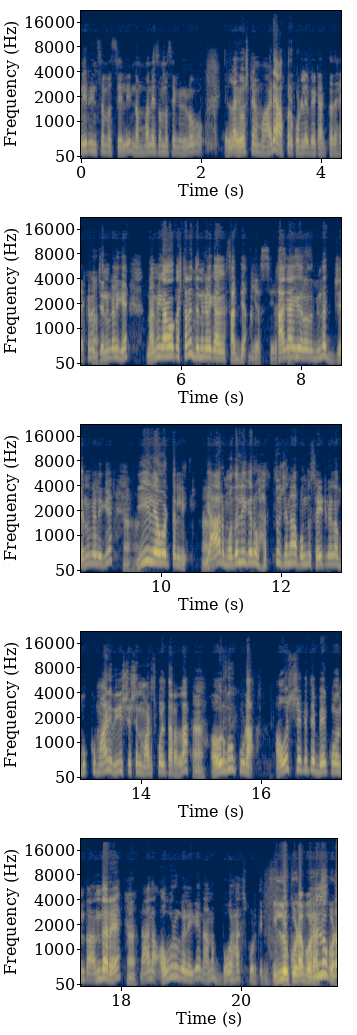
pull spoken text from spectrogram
ನೀರಿನ ಸಮಸ್ಯೆಯಲ್ಲಿ ನಮ್ಮ ಮನೆ ಸಮಸ್ಯೆಗಳು ಎಲ್ಲ ಯೋಚನೆ ಮಾಡಿ ಆಫರ್ ಕೊಡ್ಲೇಬೇಕಾಗ್ತದೆ ಯಾಕಂದ್ರೆ. ಜನಗಳಿಗೆ ನಮಗಾಗೋ ಕಷ್ಟನೇ ಜನಗಳಿಗೆ ಆಗಕ್ ಸಾಧ್ಯ ಎಸ್ ಹಾಗಾಗಿರೋದ್ರಿಂದ ಜನಗಳಿಗೆ ಹಾ, ಹಾ. ಈ ಲೇಔಟ್ ಅಲ್ಲಿ ಯಾರು ಮೊದಲಿಗರು ಹತ್ತು ಜನ ಬಂದು ಸೈಟ್ಗಳನ್ನ ಬುಕ್ ಮಾಡಿ ರಿಜಿಸ್ಟ್ರೇಷನ್ ಮಾಡಿಸ್ಕೊಳ್ತಾರಲ್ಲ ಹಾ. ಅವ್ರಿಗೂ ಕೂಡ ಅವಶ್ಯಕತೆ ಬೇಕು ಅಂತ ಅಂದರೆ. ನಾನು ಅವರುಗಳಿಗೆ ನಾನು ಬೋರ್ ಹಾಕ್ಸ್ಕೊಡ್ತೀನಿ. ಇಲ್ಲೂ ಕೂಡ ಬೋರ್ ಇಲ್ಲೂ ಕೂಡ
